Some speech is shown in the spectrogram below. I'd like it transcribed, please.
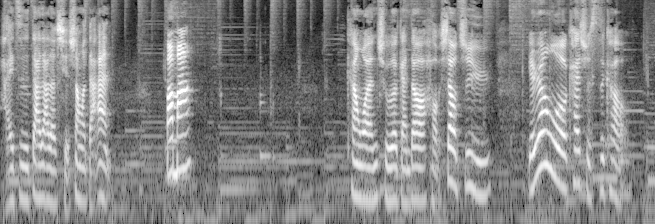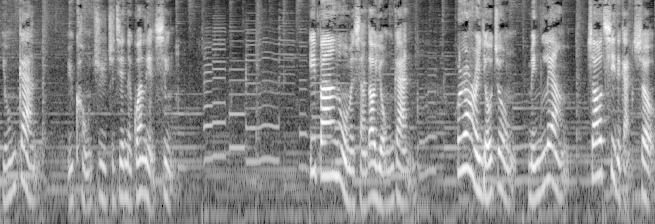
孩子大大的写上了答案：妈妈。看完，除了感到好笑之余，也让我开始思考勇敢与恐惧之间的关联性。一般我们想到勇敢，会让人有种明亮、朝气的感受，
